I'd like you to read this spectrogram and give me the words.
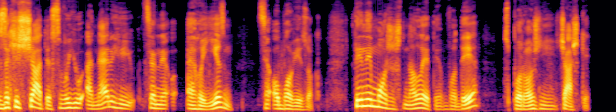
Захищати свою енергію це не егоїзм, це обов'язок. Ти не можеш налити води з порожньої чашки.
